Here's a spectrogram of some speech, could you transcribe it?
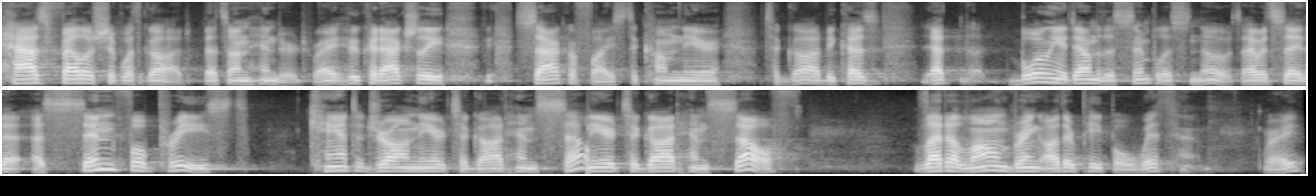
has fellowship with God that's unhindered, right? Who could actually sacrifice to come near to God. Because, at, boiling it down to the simplest notes, I would say that a sinful priest can't draw near to God himself. Near to God himself let alone bring other people with him right?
